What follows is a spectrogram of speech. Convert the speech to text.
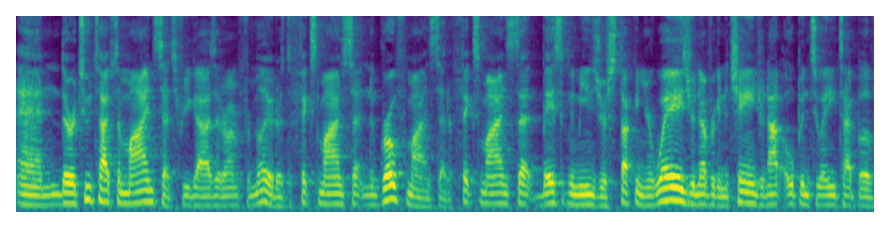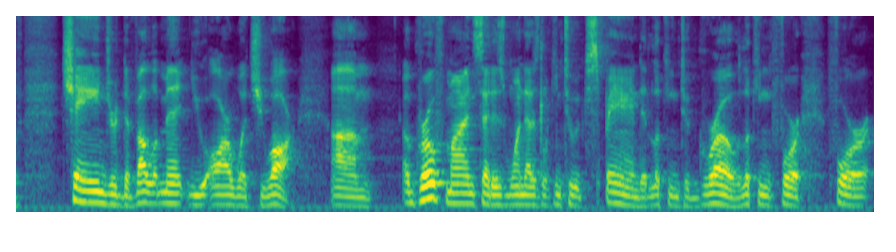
And there are two types of mindsets for you guys that are unfamiliar. There's the fixed mindset and the growth mindset. A fixed mindset basically means you're stuck in your ways, you're never going to change, you're not open to any type of change or development. You are what you are. Um, a growth mindset is one that is looking to expand, and looking to grow, looking for for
